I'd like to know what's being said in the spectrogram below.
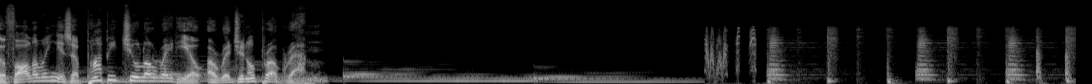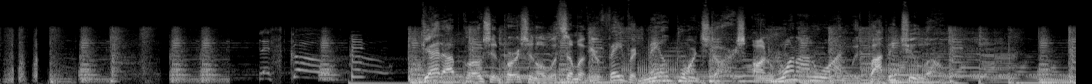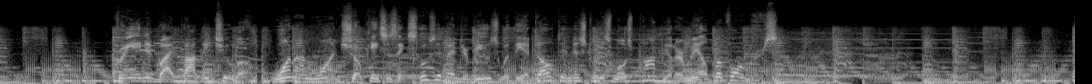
The following is a Papi Chulo Radio original program. Let's go. Get up close and personal with some of your favorite male porn stars on One on One with Papi Chulo. Created by Papi Chulo, One on One showcases exclusive interviews with the adult industry's most popular male performers.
